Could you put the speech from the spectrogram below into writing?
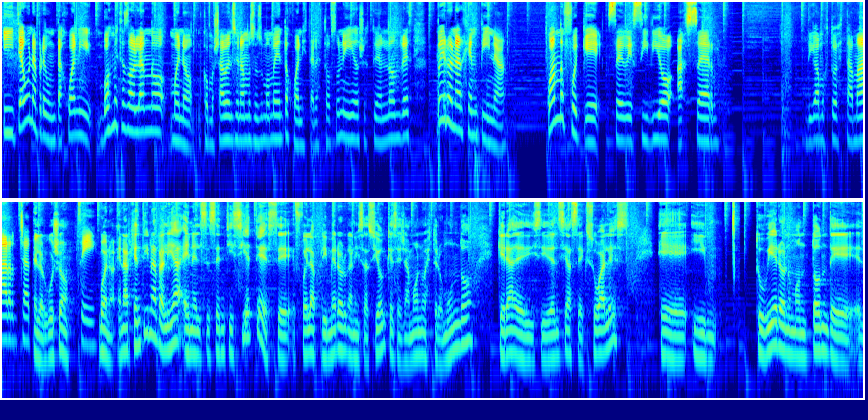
Y te hago una pregunta, Juani. Vos me estás hablando, bueno, como ya mencionamos en su momento, Juani está en Estados Unidos, yo estoy en Londres, pero en Argentina, ¿cuándo fue que se decidió hacer digamos, toda esta marcha. ¿El orgullo? Sí. Bueno, en Argentina en realidad en el 67 se, fue la primera organización que se llamó Nuestro Mundo, que era de disidencias sexuales eh, y tuvieron un montón de,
